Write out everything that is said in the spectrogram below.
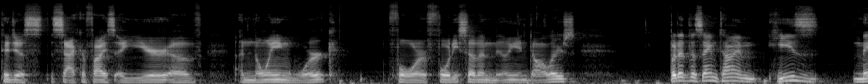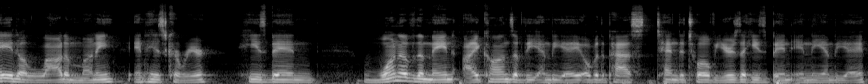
to just sacrifice a year of annoying work for $47 million. But at the same time, he's made a lot of money in his career. He's been one of the main icons of the NBA over the past 10 to 12 years that he's been in the NBA.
